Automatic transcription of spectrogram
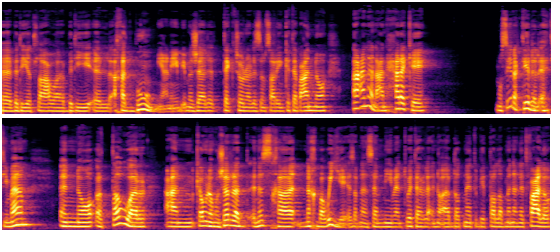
آه، بدي يطلع وبدي أخذ boom يعني بمجال ال tech journalism صار ينكتب عنه. أعلن عن حركة مثيرة كثير للاهتمام إنه تطور عن كونه مجرد نسخة نخبوية إذا بدنا نسميه من تويتر لأنه App.net بيتطلب منا ندفع له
